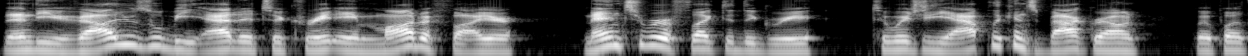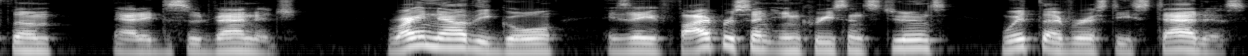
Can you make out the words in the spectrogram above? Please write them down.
Then the values will be added to create a modifier meant to reflect the degree to which the applicant's background would put them at a disadvantage. Right now, the goal is a 5% increase in students with diversity status.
